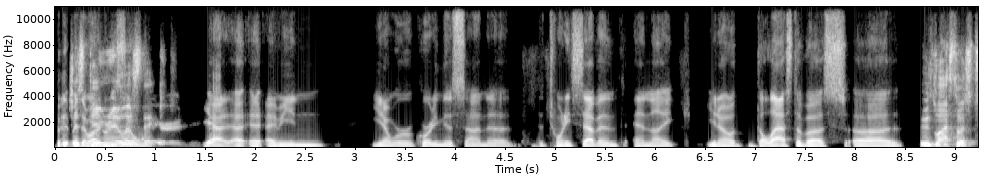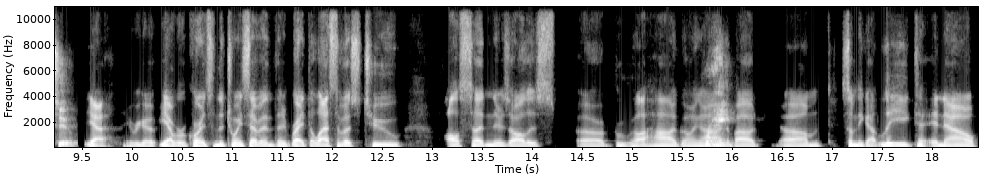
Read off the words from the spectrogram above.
but, just but being realistic. So yeah, I, I, mean, you know, we're recording this on the the 27th, and like, you know, The Last of Us. uh It was Last of Us Two. Yeah, here we go. Yeah, we're recording this on the 27th, and right, The Last of Us Two. All of a sudden, there's all this uh, brouhaha going on right. about um, something got leaked, and now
